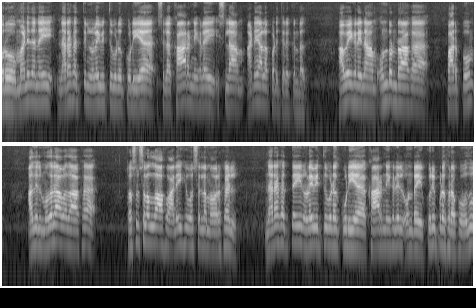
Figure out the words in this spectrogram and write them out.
ஒரு மனிதனை நரகத்தில் நுழைவித்து விடக்கூடிய சில காரணிகளை இஸ்லாம் அடையாளப்படுத்தியிருக்கின்றது. அவைகளை நாம் ஒன்றொன்றாக பார்ப்போம். அதில் முதலாவதாக ரசூல் ஸல்லல்லாஹு அலஹி வசல்லம் அவர்கள் நரகத்தை நுழைவித்து விடக்கூடிய காரணிகளில் ஒன்றை குறிப்பிடுகிற போது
